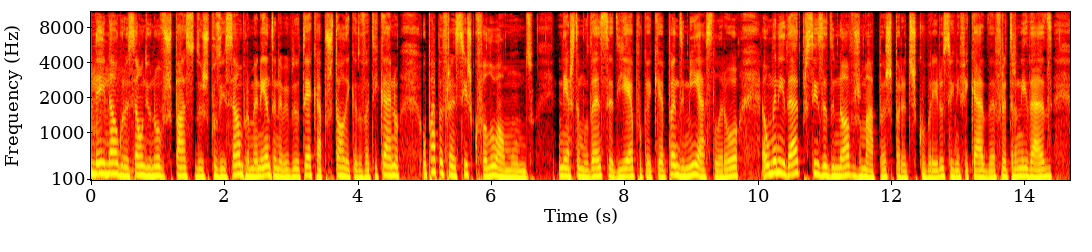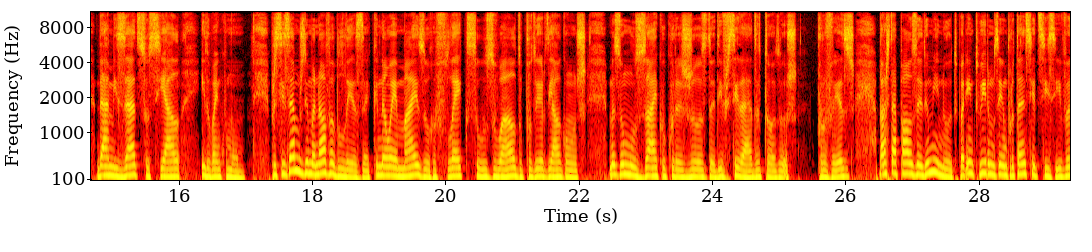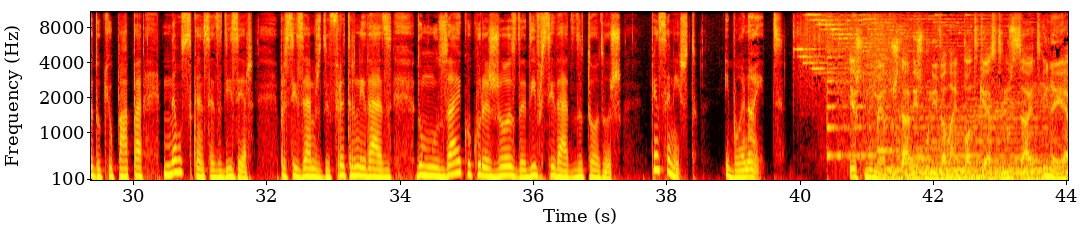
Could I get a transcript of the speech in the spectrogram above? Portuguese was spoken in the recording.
Na inauguração de um novo espaço de exposição permanente na Biblioteca Apostólica do Vaticano, o Papa Francisco falou ao mundo. Nesta mudança de época que a pandemia acelerou, a humanidade precisa de novos mapas para descobrir o significado da fraternidade, da amizade social e do bem comum. Precisamos de uma nova beleza que não é mais o reflexo usual do poder de alguns, mas um mosaico corajoso da diversidade de todos. Por vezes, basta a pausa de um minuto para intuirmos a importância decisiva do que o Papa não se cansa de dizer. Precisamos de fraternidade, do mosaico corajoso da diversidade de todos. Pensa nisto e boa noite. Este momento está disponível em podcast no site e na app.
